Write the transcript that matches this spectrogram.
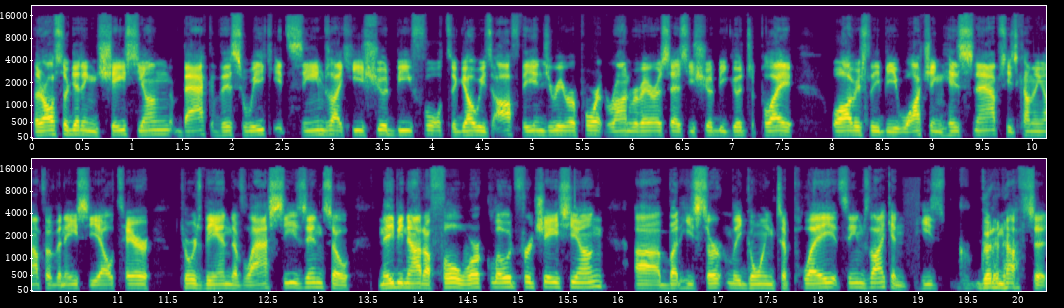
they're also getting Chase Young back this week. It seems like he should be full to go. He's off the injury report. Ron Rivera says he should be good to play. We'll obviously be watching his snaps. He's coming off of an ACL tear towards the end of last season. So maybe not a full workload for Chase Young, uh, but he's certainly going to play, it seems like, and he's good enough to,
